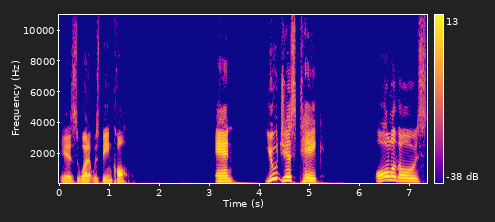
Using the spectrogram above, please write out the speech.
is what it was being called. And you just take all of those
